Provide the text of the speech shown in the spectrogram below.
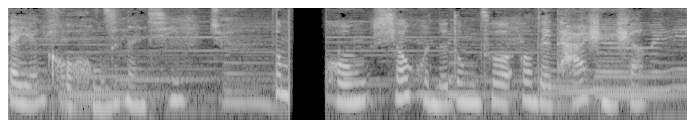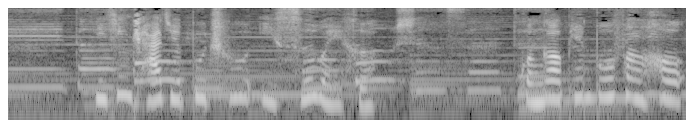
代言口红的男星。口红销魂的动作放在他身上，已经察觉不出一丝违和。广告片播放后，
